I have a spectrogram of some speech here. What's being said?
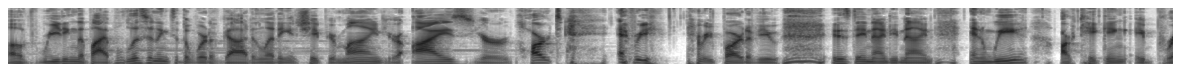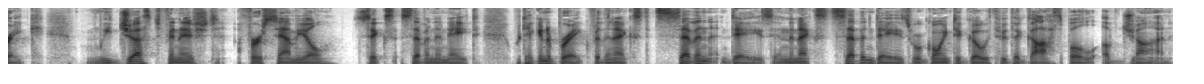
of reading the Bible, listening to the Word of God, and letting it shape your mind, your eyes, your heart, every every part of you. It is day 99, and we are taking a break. We just finished 1 Samuel 6, 7, and 8. We're taking a break for the next seven days. In the next seven days, we're going to go through the Gospel of John.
